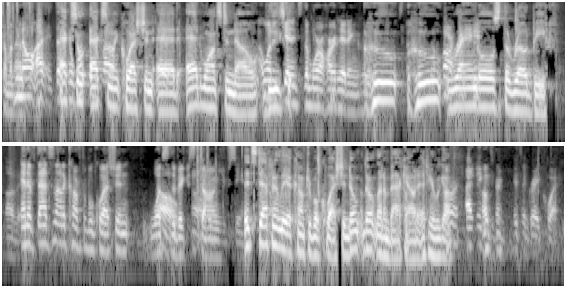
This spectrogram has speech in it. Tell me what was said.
coming You up? know, I, the- the Excellent, thing excellent question, Ed. Ed wants to know I want to get into the more hard hitting. who who wrangles the road beef. And if that's not a comfortable question, what's No, the biggest no. dong you've seen? It's definitely a comfortable question. Don't don't let him back out, Ed. Here we go. All right. I think it's, it's a great question.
